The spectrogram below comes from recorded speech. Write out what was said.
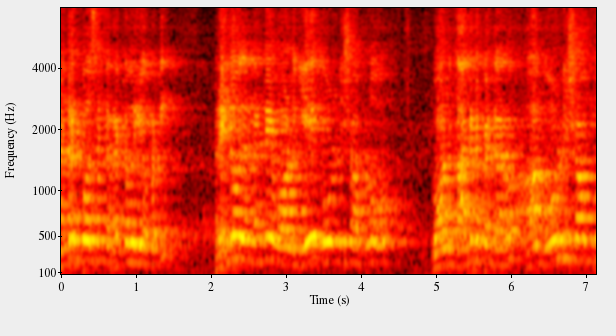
హండ్రెడ్ పర్సెంట్ రికవరీ ఒకటి. రెండవది ఏంటంటే వాళ్ళు ఏ గోల్డ్ షాప్లో వాళ్ళు తాకట్టు పెట్టారో ఆ గోల్డ్ షాప్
